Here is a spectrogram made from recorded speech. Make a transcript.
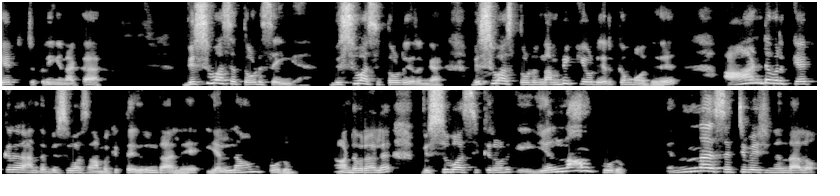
கேட்டுட்டு இருக்கிறீங்கனாக்கா விசுவாசத்தோடு செய்யுங்க. விசுவாசத்தோடு இருங்க. விசுவாசத்தோடு நம்பிக்கையோடு இருக்கும்போது ஆண்டவர் கேட்கிற அந்த விசுவாசம் நம்ம கிட்ட இருந்தாலே எல்லாம் கூடும். ஆண்டவரால விசுவாசிக்கிறவனுக்கு எல்லாம் கூடும். என்ன சுச்சுவேஷன் இருந்தாலும்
